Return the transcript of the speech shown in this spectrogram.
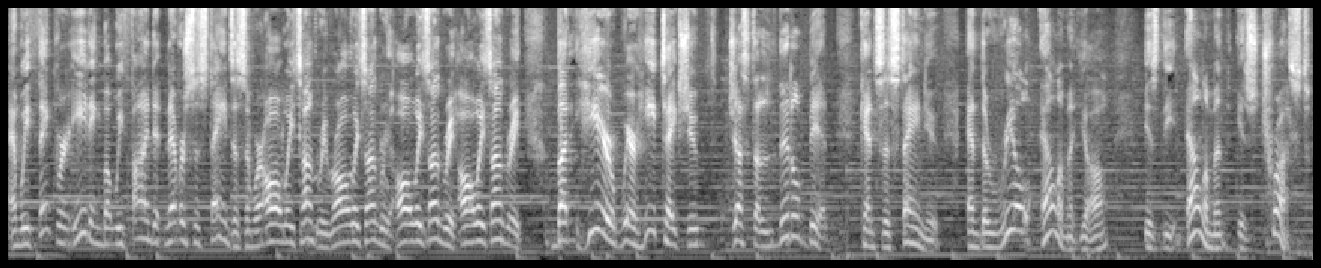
and we think we're eating, but we find it never sustains us and we're always hungry. We're always hungry, always hungry, always hungry. But here, where He takes you, just a little bit can sustain you. And the real element, y'all, is the element is trust.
